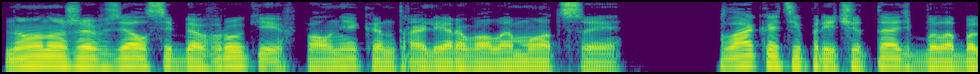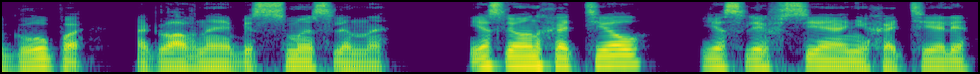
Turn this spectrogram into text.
но он уже взял себя в руки и вполне контролировал эмоции. Плакать и причитать было бы глупо, а главное, бессмысленно. Если он хотел, если все они хотели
